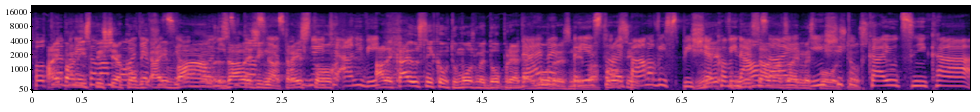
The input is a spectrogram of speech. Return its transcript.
aj pani Spišiakovi, aj vám záleží na trestoch, ale kajúcnikov tu môžeme dopriať aj modré z neba. priestor aj pánovi Spišiakovi naozaj. Inštitút kajúcnika, uh,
